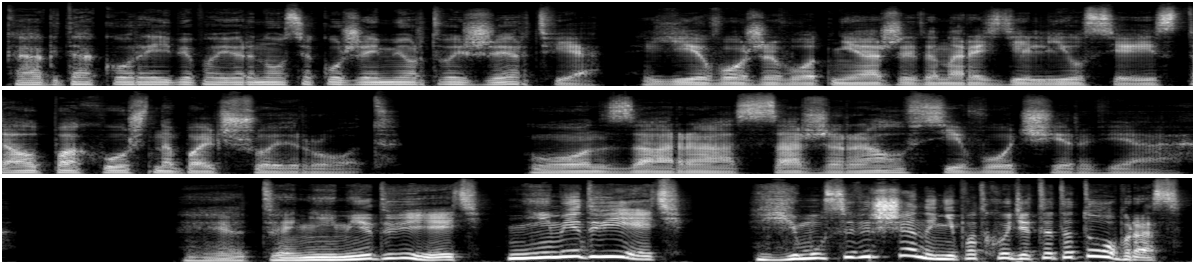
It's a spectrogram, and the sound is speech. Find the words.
Когда Курейби повернулся к уже мертвой жертве, его живот неожиданно разделился и стал похож на большой рот. Он за раз сожрал всего червя. Это не медведь! Не медведь! Ему совершенно не подходит этот образ!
